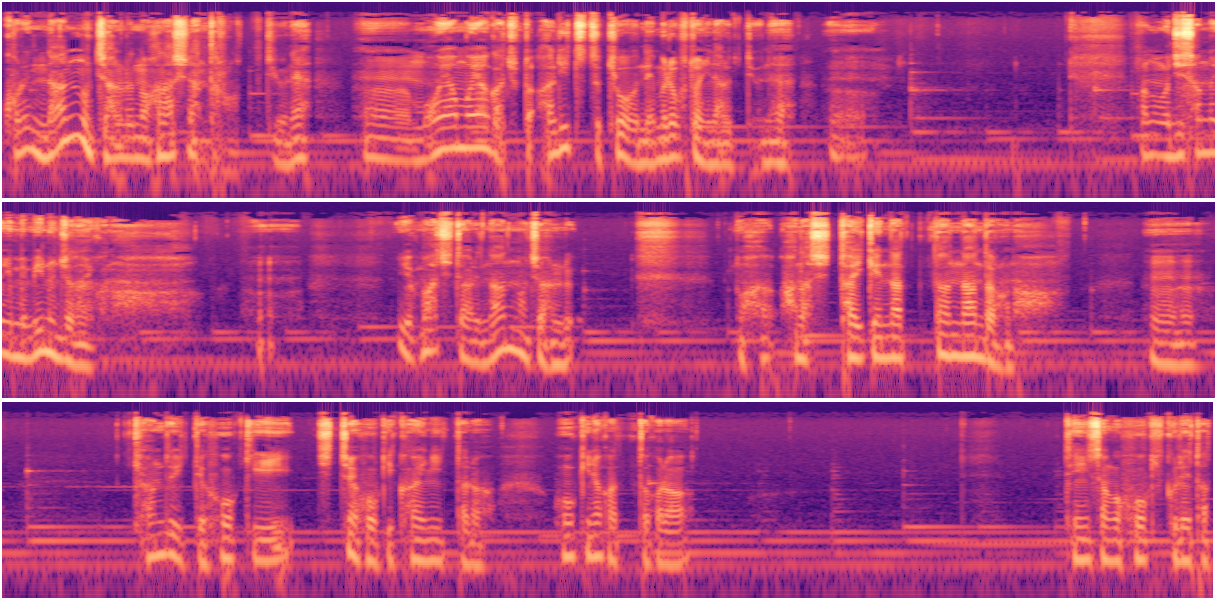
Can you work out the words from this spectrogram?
これ何のジャンルの話なんだろうっていうね、うん、もやもやがちょっとありつつ今日眠ることになるっていうね、うん、あのおじさんの夢見るんじゃないかな。いや、マジであれ何のジャンルの話、体験なった、なんだろうな。うんャンドゥ行ってほうきちっちゃいほうき買いに行ったらほうきなかったから店員さんがほうきくれたっ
